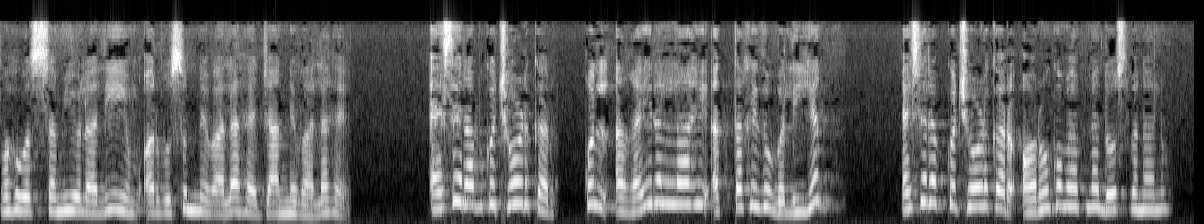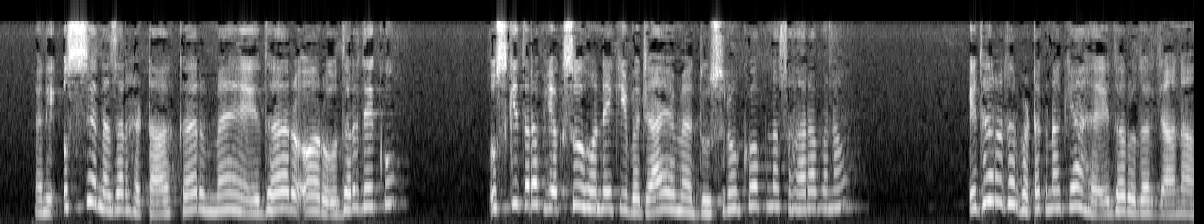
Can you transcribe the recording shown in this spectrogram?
وہ سمیع العلیم اور وہ سننے والا ہے، جاننے والا ہے۔ ایسے رب کو چھوڑ کر کل اغیر اللہ اتخذ ولیت ایسے رب کو چھوڑ کر اوروں کو میں اپنا دوست بنا لوں؟ یعنی اس سے نظر ہٹا کر میں ادھر اور ادھر دیکھوں؟ اس کی طرف یکسو ہونے کی بجائے میں دوسروں کو اپنا سہارا بناؤں؟ ادھر ادھر بھٹکنا کیا ہے؟ ادھر ادھر جانا،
